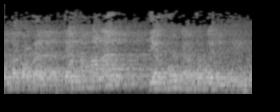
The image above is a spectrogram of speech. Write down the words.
mutaqabbalan dan amalan yang moga-moga diterima.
